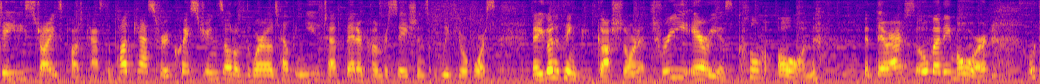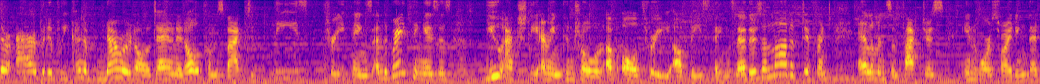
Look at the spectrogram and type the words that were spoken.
Daily Strides podcast, the podcast for equestrians all over the world, helping you to have better conversations with your horse. Now you're going to think, gosh, Lorna, three areas, come on. there are so many more. Oh, there are, but if we kind of narrow it all down, it all comes back to these three things. And the great thing is, is you actually are in control of all three of these things. Now, there's a lot of different elements and factors in horse riding that,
